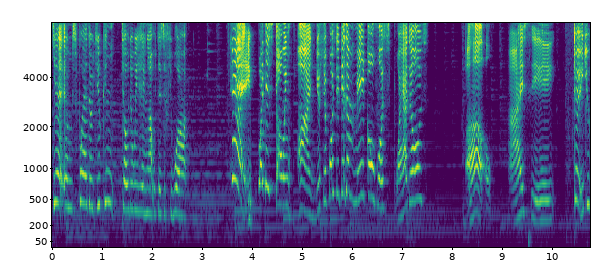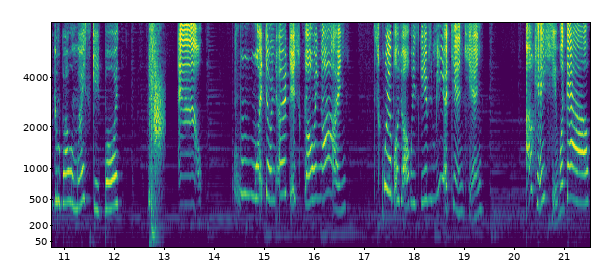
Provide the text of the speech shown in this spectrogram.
Yeah, um, Splatters, you can totally hang out with us if you want. Hey, what is going on? You're supposed to get a makeover, Splatters. Oh, I see. Dude, You can borrow my skateboard. Ow! What on earth is going on? Squibbles always gives me attention. Okay, here we go.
